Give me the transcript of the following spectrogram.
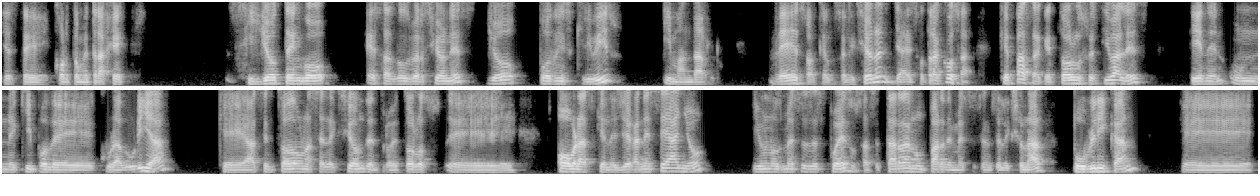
este cortometraje. Si yo tengo esas dos versiones, yo puedo inscribir y mandarlo. De eso a que lo seleccionen ya es otra cosa. ¿Qué pasa? Que todos los festivales tienen un equipo de curaduría que hacen toda una selección dentro de todas las eh, obras que les llegan ese año y unos meses después, o sea, se tardan un par de meses en seleccionar, publican eh,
